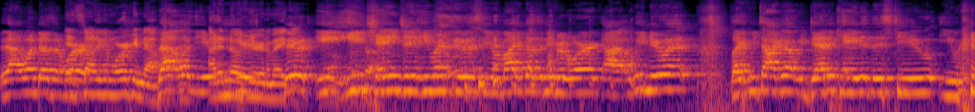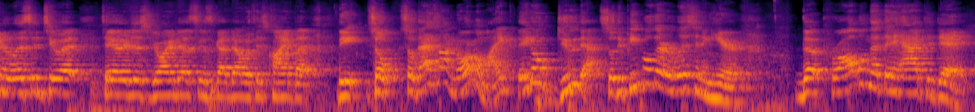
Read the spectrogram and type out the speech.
that one doesn't work. It's not even working now. That one, you, I didn't know if you were gonna make dude, it. He, he changed it. He went through this. Your mic doesn't even work. Uh, we knew it. Like we talked about, we dedicated this to you. You were gonna listen to it. Taylor just joined us. Just got done with his client. But the so so that's not normal, Mike. They don't do that. So the people that are listening here, the problem that they had today,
